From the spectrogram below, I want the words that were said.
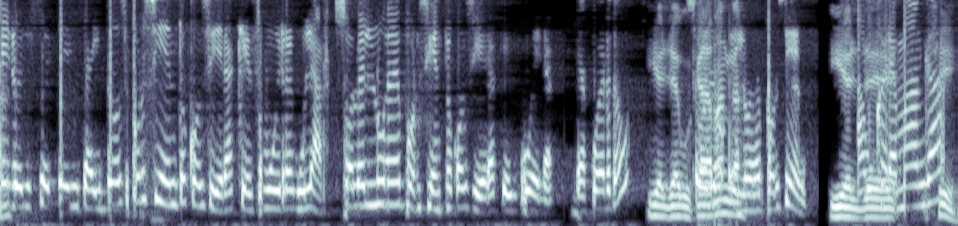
pero el 72% considera que es muy regular. Solo el 9% considera que es buena, ¿de acuerdo? ¿Y el de Bucaramanga? Solo el 9%. ¿Y el de... Bucaramanga, eh,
